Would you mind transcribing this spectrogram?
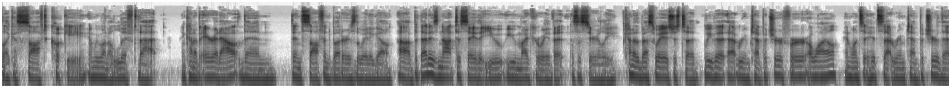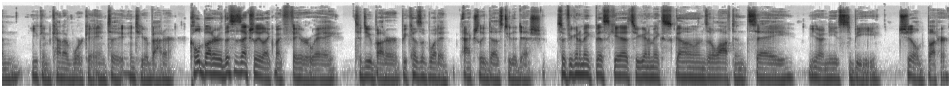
like a soft cookie and we want to lift that and kind of air it out, then then softened butter is the way to go. Uh, but that is not to say that you you microwave it necessarily. Kind of the best way is just to leave it at room temperature for a while, and once it hits that room temperature, then you can kind of work it into into your batter. Cold butter. This is actually like my favorite way to do butter because of what it actually does to the dish. So if you're going to make biscuits or you're going to make scones, it'll often say, you know, needs to be chilled butter.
